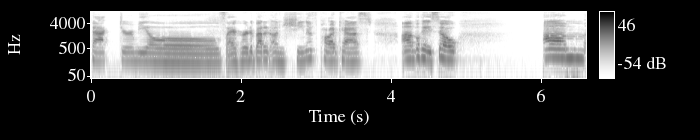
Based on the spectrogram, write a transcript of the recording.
Factor meals. I heard about it on Sheena's podcast. Um, okay, so um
